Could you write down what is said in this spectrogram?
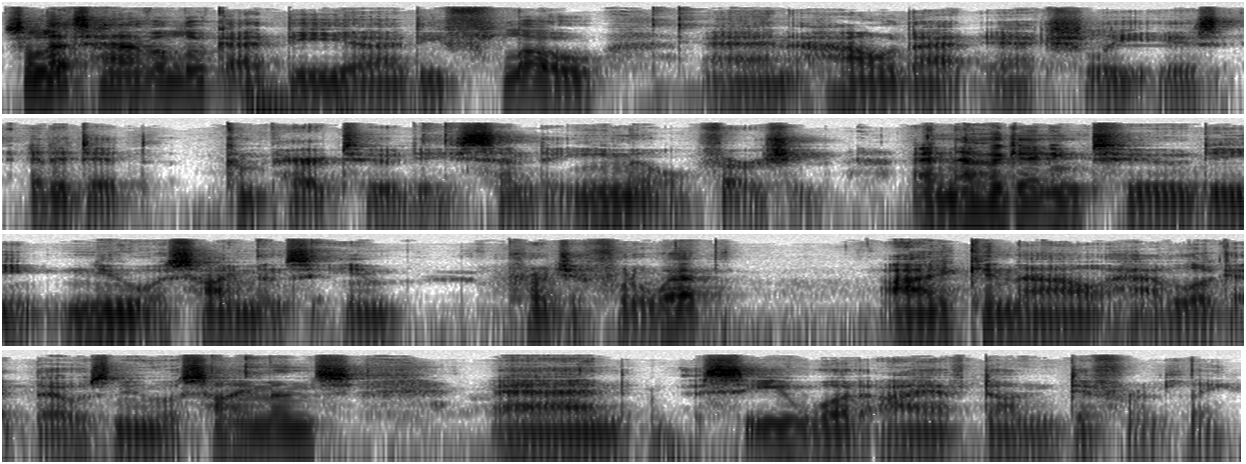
So let's have a look at the, uh, the flow and how that actually is edited compared to the send an email version. And navigating to the new assignments in Project for the Web, I can now have a look at those new assignments and see what I have done differently.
